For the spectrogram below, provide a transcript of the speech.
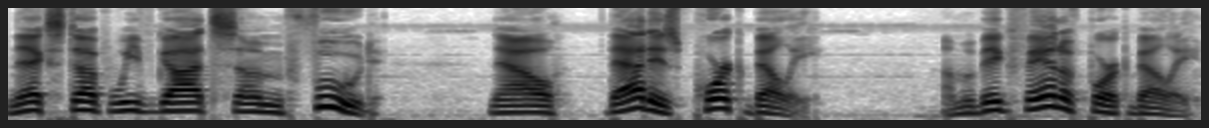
Next up, we've got some food. Now, that is pork belly. I'm a big fan of pork belly.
